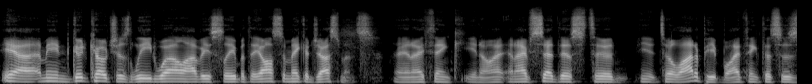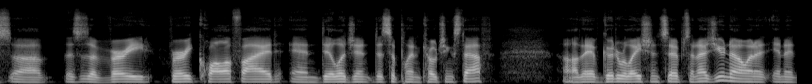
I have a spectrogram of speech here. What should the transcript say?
Yeah, I mean, good coaches lead well, obviously, but they also make adjustments. And I think you know, and I've said this to you know, to a lot of people. I think this is uh, this is a very very qualified and diligent, disciplined coaching staff. Uh, they have good relationships, and as you know, in a in a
